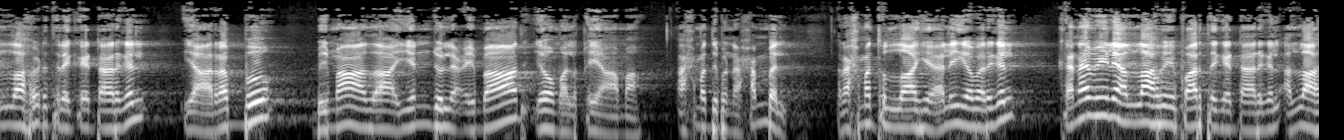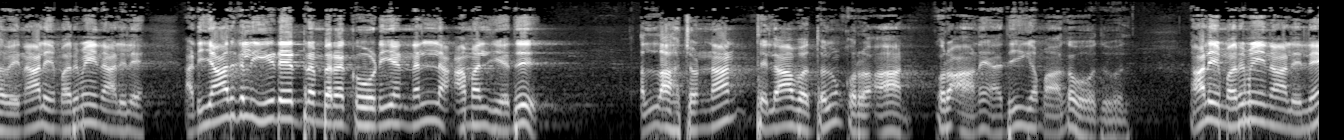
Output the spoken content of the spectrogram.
அல்லாஹ்விடத்தில் கேட்டார்கள் யா ரப்பு பிமாதா என்ஜுல் இபாத் யோமல் கியாமா? அஹமது பின் ஹம்பல் ரஹமத்துல்லாஹி அலி அவர்கள் கனவிலே அல்லாஹுவை பார்த்து கேட்டார்கள். அல்லாஹுவை நாளை மறுமை நாளிலே அடியார்கள் ஈடேற்றம் பெறக்கூடிய நல்ல அமல் எது? அல்லாஹ் சொன்னான் திலாவத்துல் குர்ஆன். குர்ஆனை அதிகமாக ஓதுவது நாளை மறுமை நாளிலே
